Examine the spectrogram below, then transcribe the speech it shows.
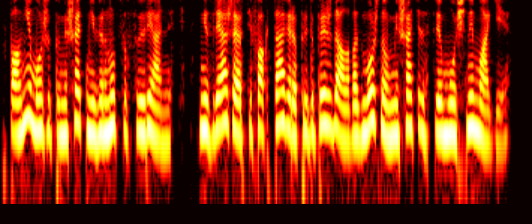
вполне может помешать мне вернуться в свою реальность. Не зря же артефакт Тавера предупреждал о возможном вмешательстве мощной магии.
